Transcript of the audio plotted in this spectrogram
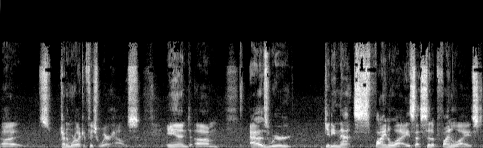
Uh, it's kind of more like a fish warehouse, and um, as we're getting that finalized, that setup finalized,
